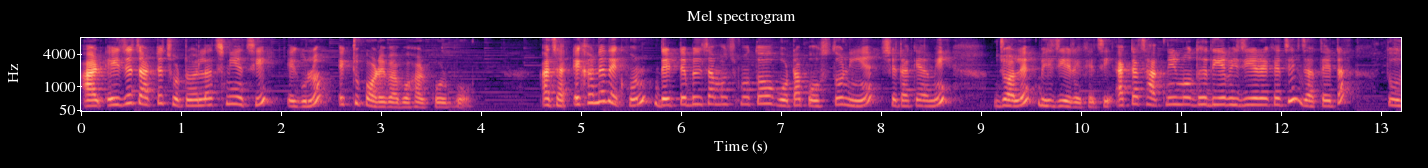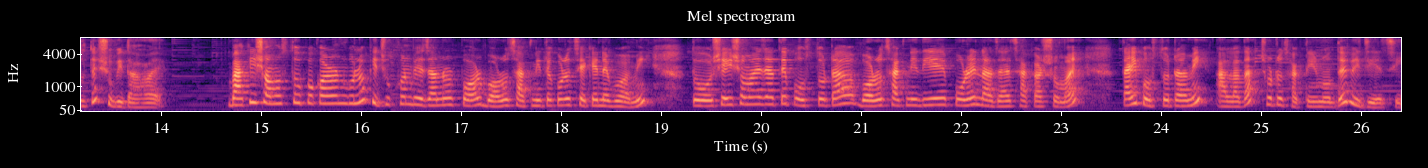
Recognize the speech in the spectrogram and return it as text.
আর এই যে চারটে ছোটো এলাচ নিয়েছি, এগুলো একটু পরে ব্যবহার করব। আচ্ছা এখানে দেখুন, দেড় টেবিল চামচ মতো গোটা পোস্ত নিয়ে সেটাকে আমি জলে ভিজিয়ে রেখেছি। একটা ছাকনির মধ্যে দিয়ে ভিজিয়ে রেখেছি যাতে এটা তুলতে সুবিধা হয়। বাকি সমস্ত উপকরণগুলো কিছুক্ষণ ভেজানোর পর বড় ছাকনিতে করে ছেঁকে নেব আমি। তো সেই সময় যাতে পোস্তটা বড় ছাকনি দিয়ে পড়ে না যায় ছাকার সময়, তাই পোস্তটা আমি আলাদা ছোট ছাকনির মধ্যে ভিজিয়েছি।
